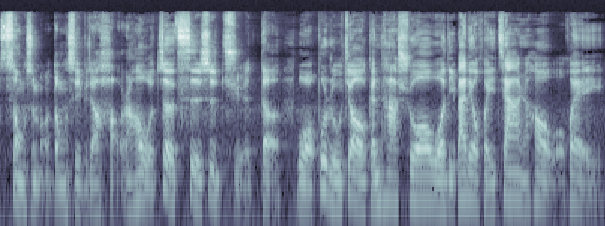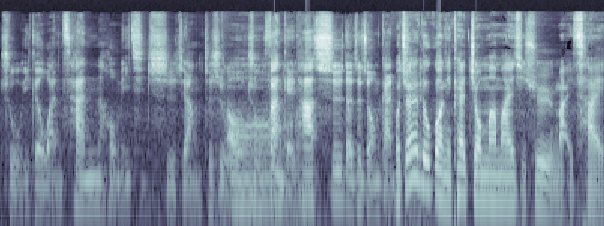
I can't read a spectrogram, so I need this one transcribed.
送什么东西比较好。然后我这次是觉得，我不如就跟他说，我礼拜六回家，然后我会煮一个晚餐，然后我们一起吃，这样就是我煮饭给他吃的这种感觉。我觉得如果你可以揪妈妈一起去买菜，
